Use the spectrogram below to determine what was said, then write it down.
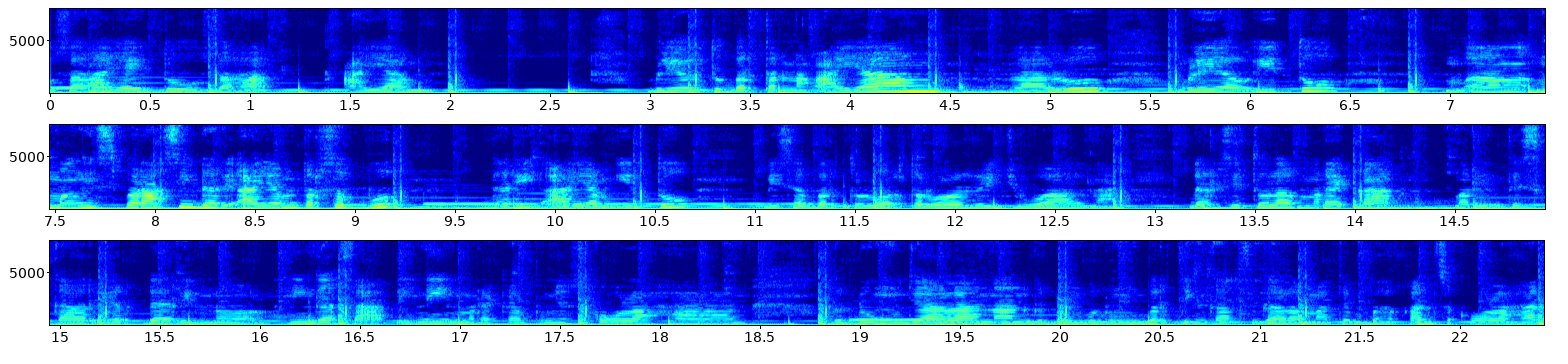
usaha yaitu usaha ayam beliau itu berternak ayam lalu beliau itu menginspirasi dari ayam tersebut dari ayam itu bisa bertelur telur dijual. Nah dari situlah mereka merintis karir dari nol. Hingga saat ini mereka punya sekolahan gedung jalanan gedung-gedung bertingkat segala macam. Bahkan sekolahan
